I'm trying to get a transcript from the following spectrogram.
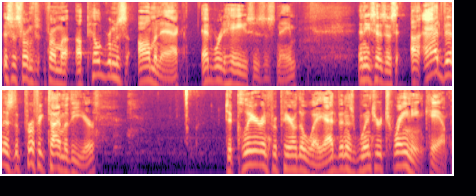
this is from from a, a Pilgrim's Almanac. Edward Hays is his name. And he says this uh, Advent is the perfect time of the year to clear and prepare the way. Advent is winter training camp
